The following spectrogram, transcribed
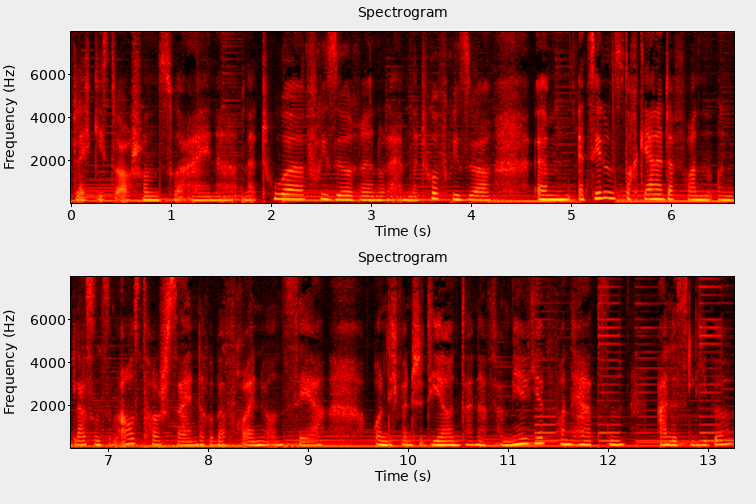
Vielleicht gehst du auch schon zu einer Naturfriseurin oder einem Naturfriseur. Ähm, erzähl uns doch gerne davon und lass uns im Austausch sein. Darüber freuen wir uns sehr. Und ich wünsche dir und deiner Familie von Herzen alles Liebe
